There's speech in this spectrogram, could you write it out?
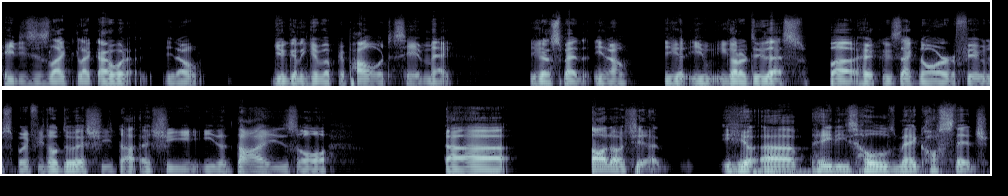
Hades is like like I would you know you're gonna give up your power to save Meg you got to spend, you know, you got you you got to do this. But Hercules like, no, I refuse. But if you don't do it, she she either dies or, uh, oh no, she uh, he uh Hades holds Meg hostage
